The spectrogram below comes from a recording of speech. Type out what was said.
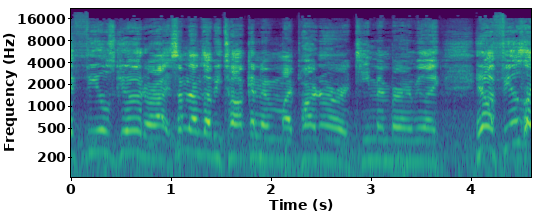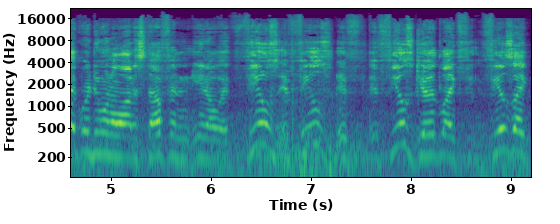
it feels good," or I, sometimes I'll be talking to my partner or a team member and be like, "You know, it feels like we're doing a lot of stuff, and you know, it feels, it feels, it, it feels good. Like, feels like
